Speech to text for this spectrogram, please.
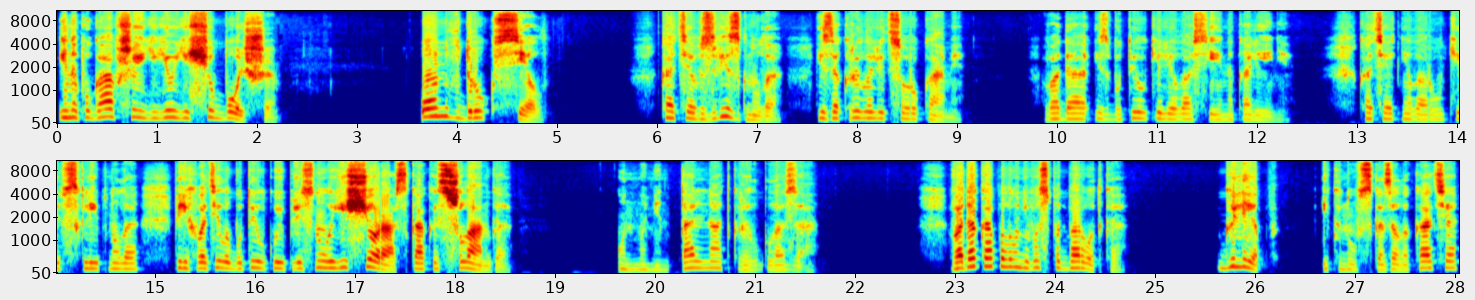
и напугавшее ее еще больше. Он вдруг сел. Катя взвизгнула и закрыла лицо руками. Вода из бутылки лилась ей на колени. Катя отняла руки, всхлипнула, перехватила бутылку и плеснула еще раз, как из шланга. Он моментально открыл глаза. Вода капала у него с подбородка. "Глеб", икнув, сказала Катя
